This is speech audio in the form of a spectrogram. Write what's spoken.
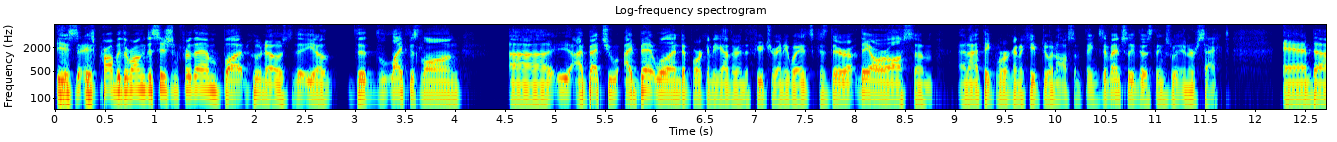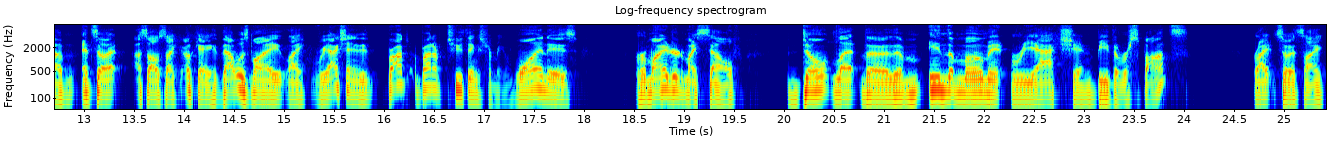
is, is probably the wrong decision for them, but who knows? The, you know, the, the life is long uh, I bet you, I bet we'll end up working together in the future, anyways, because they're they are awesome, and I think we're going to keep doing awesome things. Eventually, those things will intersect, and um, and so I, so I was like, okay, that was my like reaction. It brought brought up two things for me. One is reminder to myself: don't let the the in the moment reaction be the response, right? So it's like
